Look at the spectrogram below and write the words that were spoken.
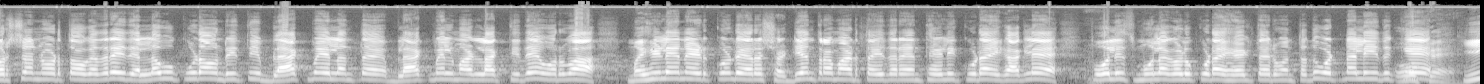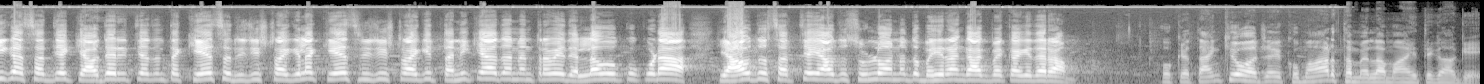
ವರ್ಷ ನೋಡ್ತಾ ಹೋಗೋದ್ರೆ ಇದೆಲ್ಲವೂ ಕೂಡ ಒಂದು ರೀತಿ ಬ್ಲ್ಯಾಕ್ ಮೇಲ್ ಅಂತ ಬ್ಲ್ಯಾಕ್ ಮೇಲ್ ಮಾಡಲಾಗ್ತಿದೆ. ಓರ್ವ ಮಹಿಳೆನ ಹಿಡ್ಕೊಂಡು ಯಾರೋ ಷಡ್ಯಂತ್ರ ಮಾಡ್ತಾ ಇದ್ದಾರೆ ಅಂತ ಹೇಳಿ ಕೂಡ ಈಗಾಗಲೇ ಪೊಲೀಸ್ ಮೂಲಗಳು ಕೂಡ ಹೇಳ್ತಾ ಇರುವಂಥದ್ದು. ಒಟ್ಟಿನಲ್ಲಿ ಇದಕ್ಕೆ ಈಗ ಸದ್ಯಕ್ಕೆ ಯಾವುದೇ ರೀತಿಯಾದಂಥ ಕೇಸ್ ರಿಜಿಸ್ಟರ್ ಆಗಿಲ್ಲ. ಕೇಸ್ ರಿಜಿಸ್ಟರ್ ಆಗಿ ತನಿಖೆ ಆದ ನಂತರವೇ ಇದೆಲ್ಲವಕ್ಕೂ ಕೂಡ ಯಾವುದು ಸತ್ಯ ಯಾವುದು ಸುಳ್ಳು ಅನ್ನೋದು ಬಹಿರಂಗ ಆಗಬೇಕಾಗಿದೆ Ram okay thank you Ajay Kumar ತಮ್ಮೆಲ್ಲ ಮಾಹಿತಿಗಾಗಿ.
